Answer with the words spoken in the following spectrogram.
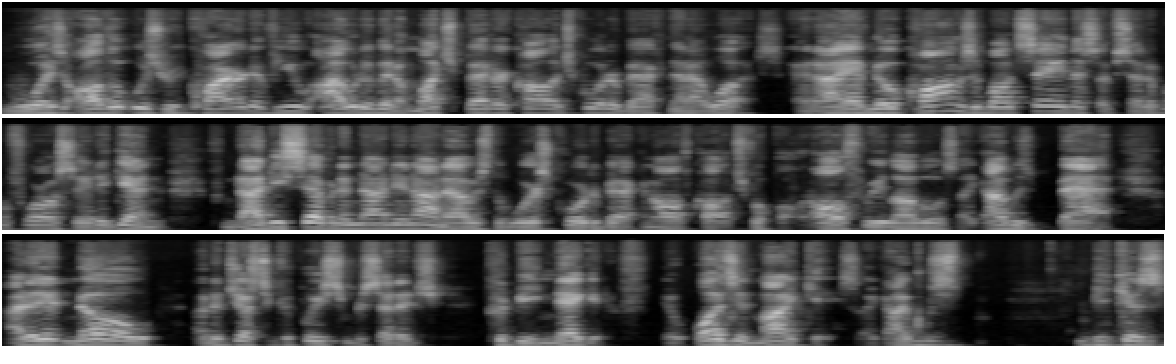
was all that was required of you, I would have been a much better college quarterback than I was. And I have no qualms about saying this. I've said it before. I'll say it again. From 97 to 99, I was the worst quarterback in all of college football at all three levels. Like I was bad. I didn't know an adjusted completion percentage could be negative. It wasn't my case. Like I was, because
